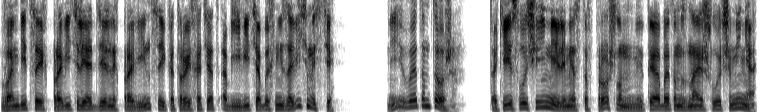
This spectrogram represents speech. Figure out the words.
В амбициях правителей отдельных провинций, которые хотят объявить об их независимости? И в этом тоже. Такие случаи имели место в прошлом, и ты об этом знаешь лучше меня.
